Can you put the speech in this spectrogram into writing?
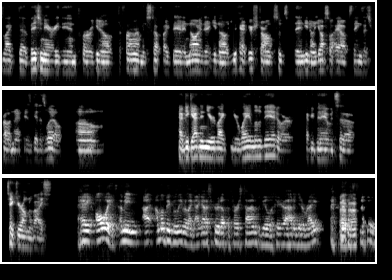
like the visionary then for, you know, the firm and stuff like that and knowing that, you know, you have your strong suits, then, you know, you also have things that you're probably not as good as well. Um have you gotten in your like your way a little bit or have you been able to take your own advice? Hey, always. I mean, I, am a big believer. Like, I got to screw it up the first time to be able to figure out how to get it right. Uh-huh. so,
